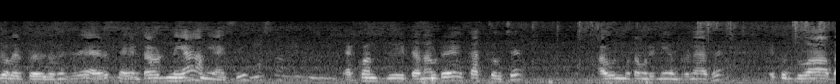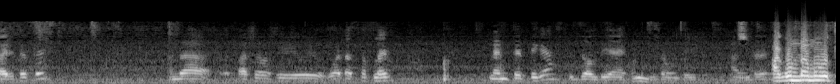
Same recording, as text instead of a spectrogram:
জলের প্রয়োজন হয়েছে। সেকেন্ড টাউট নিয়ে আমি আইছি। এখন দুই টানাউটে কাজ চলছে, আগুন মোটামুটি নিয়ন্ত্রণে আছে। একটু ধোয়া বাইরেতে আমরা পাশাপাশি ওয়াটার সাপ্লাই প্ল্যান্টের দিকে জল দিয়ে এখন মোটামুটি আগুনটা মূলত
